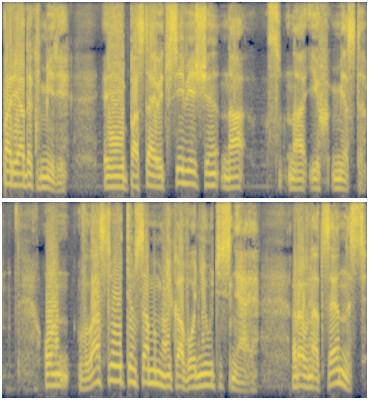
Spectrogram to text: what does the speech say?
порядок в мире и поставить все вещи на, на их место – он властвует тем самым никого не утесняя. Равноценность,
